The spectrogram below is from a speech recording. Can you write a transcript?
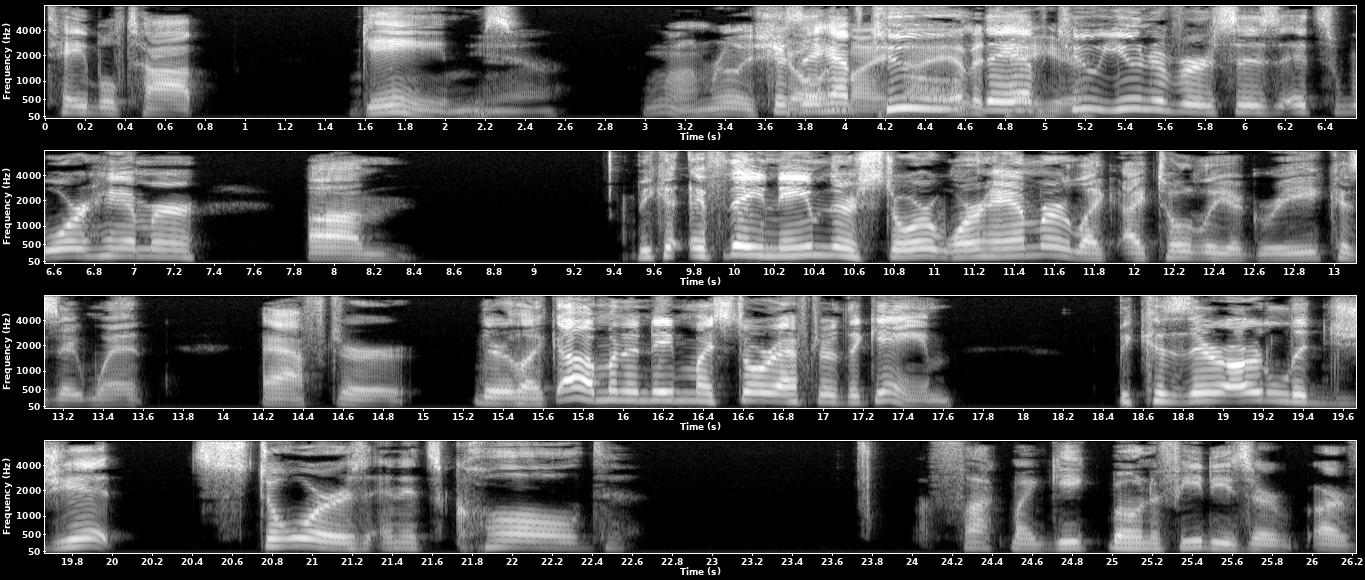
tabletop games. Yeah. Oh, I'm really sure because they have two they have here. two universes it's warhammer um because if they name their store warhammer like i totally agree because they went after they're like oh i'm gonna name my store after the game because there are legit stores and it's called fuck my geek bona fides are are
